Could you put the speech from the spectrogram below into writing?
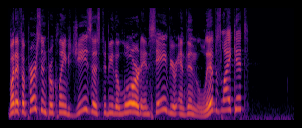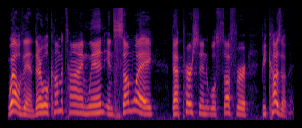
But if a person proclaims Jesus to be the Lord and Savior and then lives like it, well, then, there will come a time when, in some way, that person will suffer because of it.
